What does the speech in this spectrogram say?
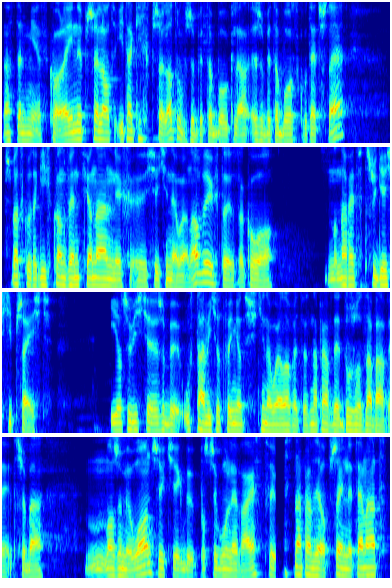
następnie jest kolejny przelot i takich przelotów, żeby to było, żeby to było skuteczne, w przypadku takich konwencjonalnych y, sieci neuronowych to jest około no, nawet 30 przejść. I oczywiście, żeby ustawić odpowiednio sieci neuronowe, to jest naprawdę dużo zabawy. Trzeba, możemy łączyć jakby poszczególne warstwy. Jest naprawdę obszerny temat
